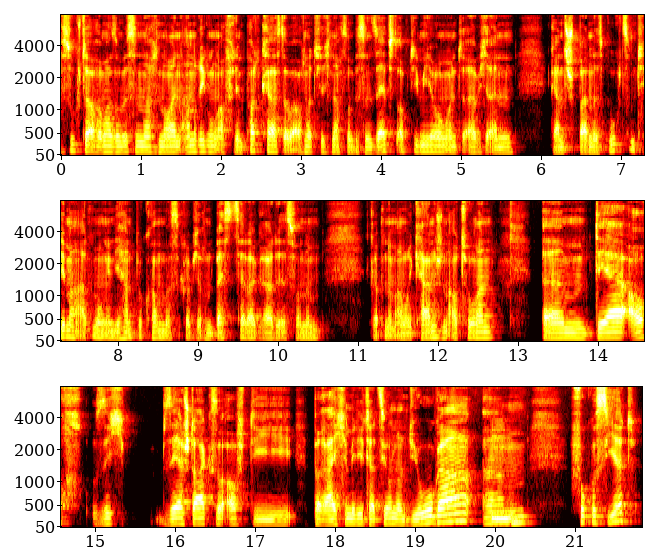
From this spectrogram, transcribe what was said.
suchte auch immer so ein bisschen nach neuen Anregungen, auch für den Podcast, aber auch natürlich nach so ein bisschen Selbstoptimierung. Und da habe ich einen ganz spannendes Buch zum Thema Atmung in die Hand bekommen, was, glaube ich, auch ein Bestseller gerade ist von einem, ich glaube, einem amerikanischen Autoren, ähm, der auch sich sehr stark so auf die Bereiche Meditation und Yoga ähm, mhm. fokussiert,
